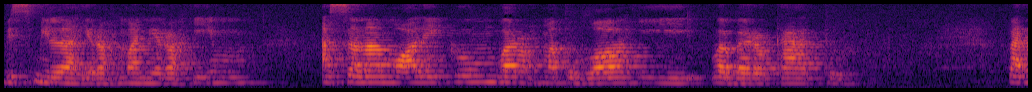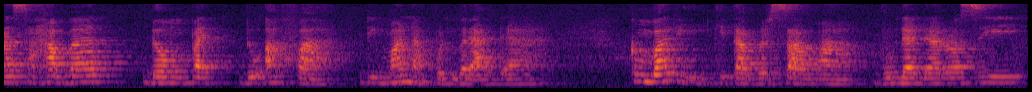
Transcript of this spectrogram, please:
Bismillahirrahmanirrahim. Assalamualaikum warahmatullahi wabarakatuh. Para sahabat dompet duafa di mana pun berada Kembali kita bersama Bunda Darosi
